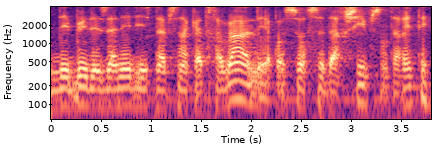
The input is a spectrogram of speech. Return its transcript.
début des années 1980, les ressources d'archives sont arrêtées.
